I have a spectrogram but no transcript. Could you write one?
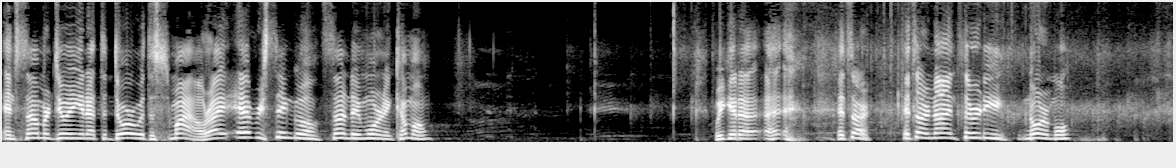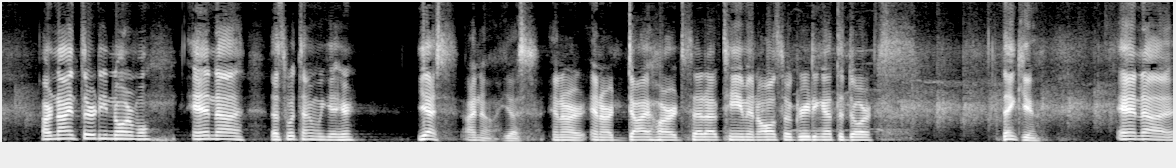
And some are doing it at the door with a smile, right? Every single Sunday morning. Come on. We get a, a it's our it's our 9:30 normal. Our 9:30 normal. And uh, that's what time we get here. Yes, I know. Yes, and our and our diehard setup team, and also greeting at the door. Thank you. And uh,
